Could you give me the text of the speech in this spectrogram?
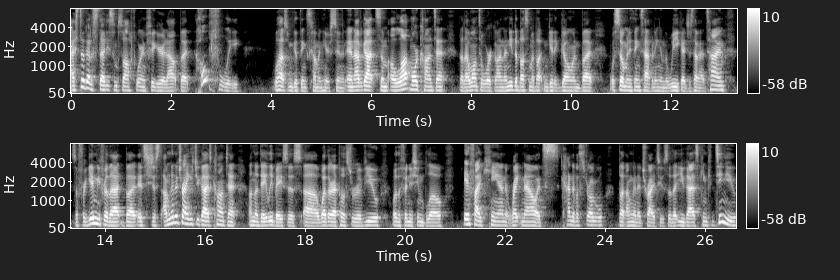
I still got to study some software and figure it out, but hopefully we'll have some good things coming here soon. And I've got some a lot more content that I want to work on. I need to bust my butt and get it going, but with so many things happening in the week, I just haven't had time. So forgive me for that, but it's just I'm gonna try and get you guys content on a daily basis, uh, whether I post a review or the finishing blow. If I can, right now it's kind of a struggle but I'm going to try to so that you guys can continue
